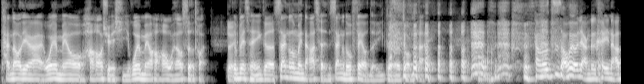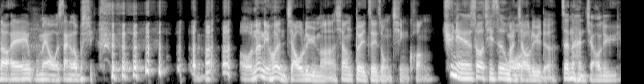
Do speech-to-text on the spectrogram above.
谈到恋爱，我也没有好好学习，我也没有好好玩到社团，对，就变成一个三个都没达成，三个都 fail 的一个状态。他们说至少会有两个可以拿到，哎，我没有，我三个都不行。哦，那你会很焦虑吗？像对这种情况，去年的时候其实我蛮焦虑的，真的很焦虑。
